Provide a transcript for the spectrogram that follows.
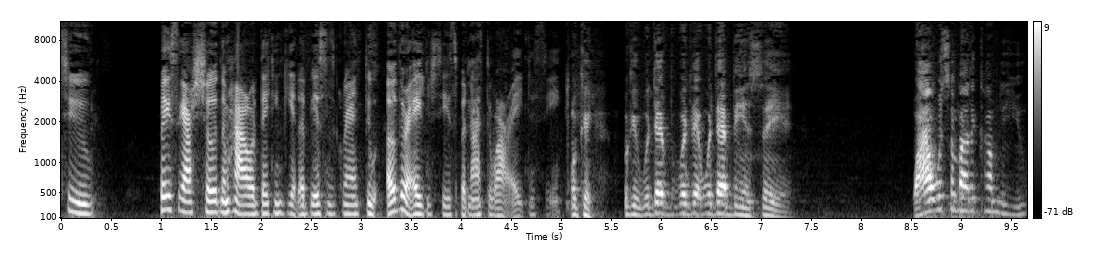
to basically I show them how they can get a business grant through other agencies, but not through our agency. Okay, okay. With that, with that, with that being said, why would somebody come to you,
